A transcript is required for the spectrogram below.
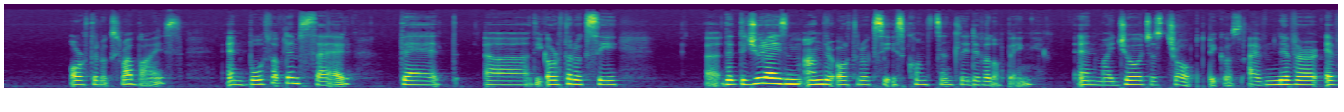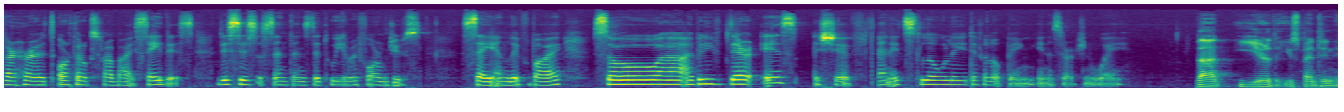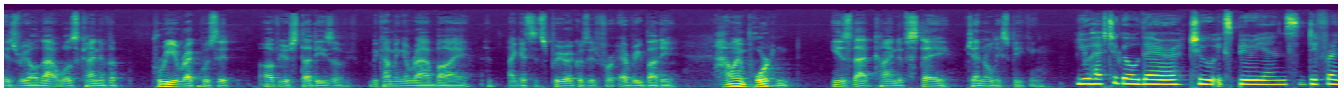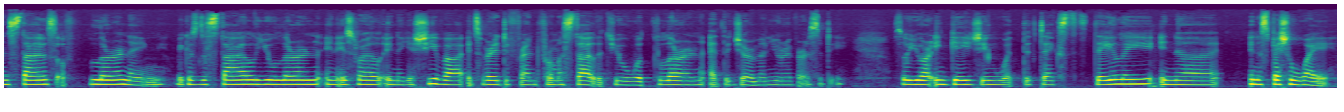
Orthodox rabbis, and both of them said that uh, the Orthodoxy, uh, that the Judaism under Orthodoxy is constantly developing. And my jaw just dropped because I've never ever heard Orthodox rabbis say this. This is a sentence that we Reform Jews say and live by. So uh, I believe there is a shift and it's slowly developing in a certain way. That year that you spent in Israel, that was kind of a prerequisite of your studies of becoming a rabbi. I guess it's prerequisite for everybody. How important is that kind of stay, generally speaking? You have to go there to experience different styles of learning because the style you learn in Israel in a yeshiva it's very different from a style that you would learn at the German university. So you are engaging with the texts daily in a in a special way,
